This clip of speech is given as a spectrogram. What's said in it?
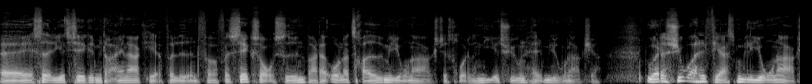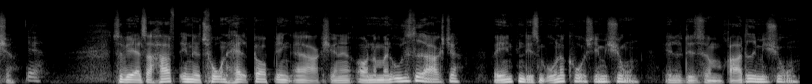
Øh, jeg sad lige og tjekkede mit regneark her forleden. For, for seks år siden var der under 30 millioner aktier. Jeg tror, det var 29,5 millioner aktier. Nu er der 77 millioner aktier. Ja. Så vi har altså haft en 2,5-dobling øh, af aktierne. Og når man udsteder aktier, hvad enten det er som underkursemission, eller det er som rettet emission,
